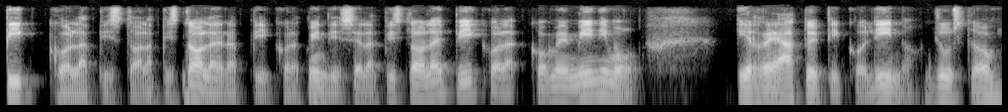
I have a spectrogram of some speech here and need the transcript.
piccola pistola, la pistola era piccola, quindi se la pistola è piccola, come minimo il reato è piccolino, giusto?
